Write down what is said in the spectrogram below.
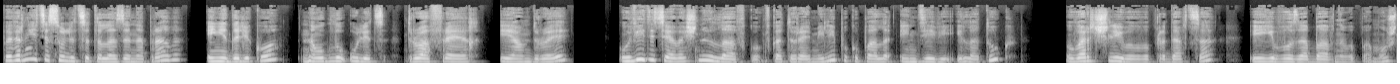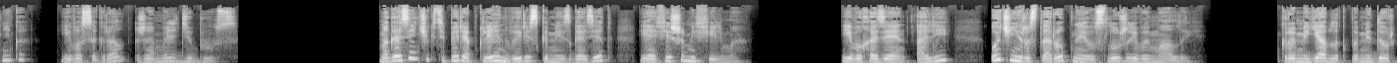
Поверните с улицы Талазе направо, и недалеко, на углу улиц Труафрер и Андруэ, увидите овощную лавку, в которой Амели покупала эндиви и латук у ворчливого продавца и его забавного помощника. Его сыграл Жамель Дюбус. Магазинчик теперь обклеен вырезками из газет и афишами фильма. Его хозяин Али очень расторопный и услужливый малый. Кроме яблок, помидор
